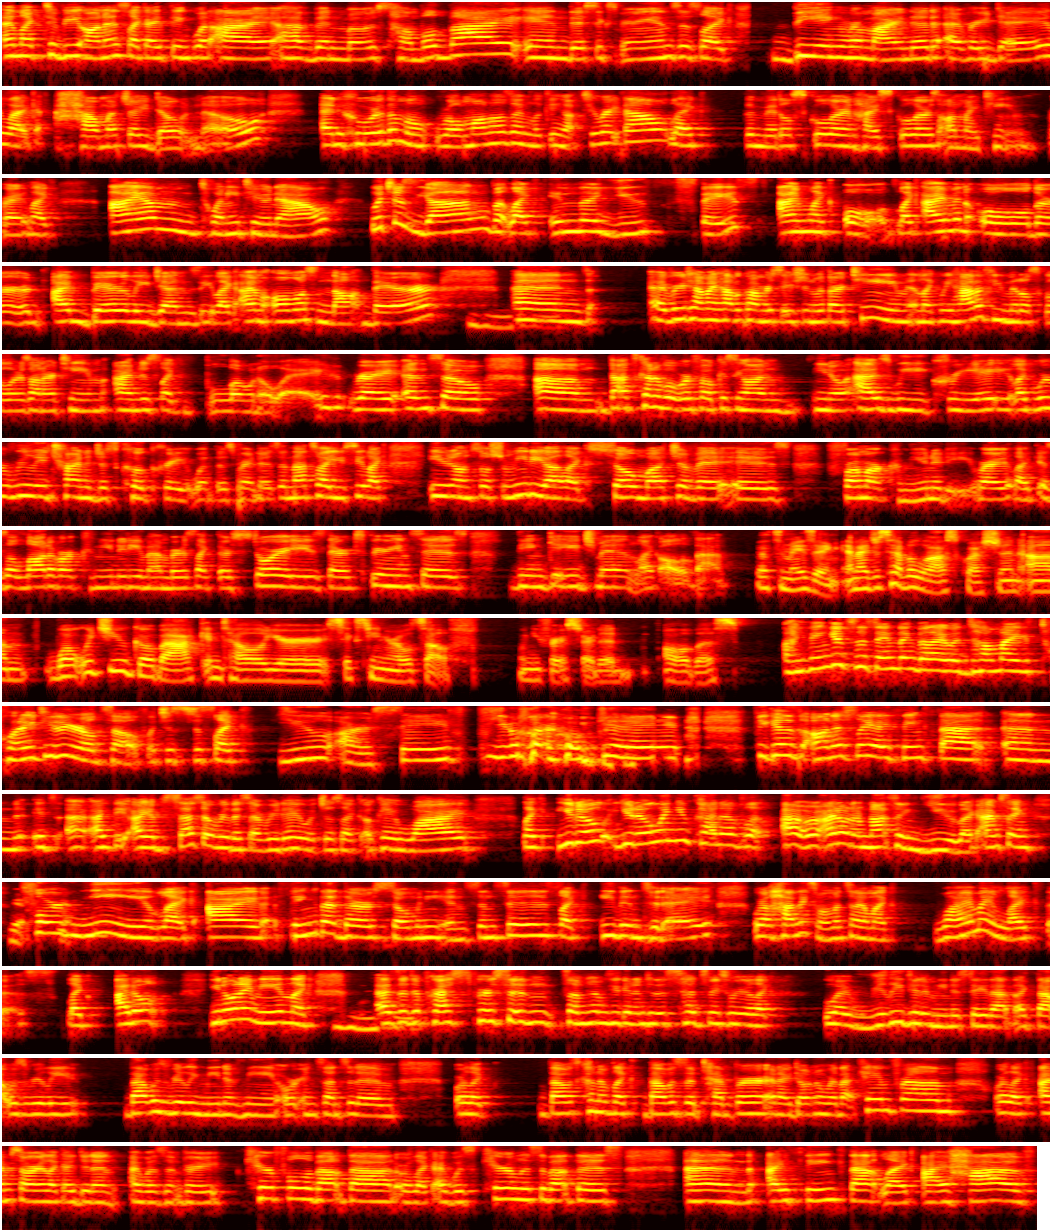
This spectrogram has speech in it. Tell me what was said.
and like to be honest, like I think what I have been most humbled by in this experience is like being reminded every day like how much I don't know and who are the mo- role models I'm looking up to right now, like the middle schooler and high schoolers on my team, right? Like I am 22 now, which is young, but like in the youth space, I'm like old. Like I'm an older, I'm barely Gen Z. Like I'm almost not there. Mm-hmm. And every time I have a conversation with our team, and like we have a few middle schoolers on our team, I'm just like blown away, right? And so um, that's kind of what we're focusing on, you know, as we create. Like we're really trying to just co-create what this brand is, and that's why you see like even on social media, like so much of it is from our community, right? Like is a lot of our community members, like their stories, their experiences, the engagement, like all of that. That's amazing. And I just have a last question. Um, what would you go back and tell your 16 year old self when you first started all of this? I think it's the same thing that I would tell my 22 year old self, which is just like, you are safe, you are okay. because honestly, I think that, and it's, I, I think I obsess over this every day, which is like, okay, why? Like you know you know when you kind of like I, I don't i'm not saying you like i'm saying yeah, for yeah. me like i think that there are so many instances like even today where i have these moments and i'm like why am i like this like i don't you know what i mean like mm-hmm. as a depressed person sometimes you get into this headspace where you're like oh i really didn't mean to say that like that was really that was really mean of me or insensitive or like that was kind of like that was the temper and i don't know where that came from or like i'm sorry like i didn't i wasn't very careful about that or like i was careless about this. And i think that like i have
